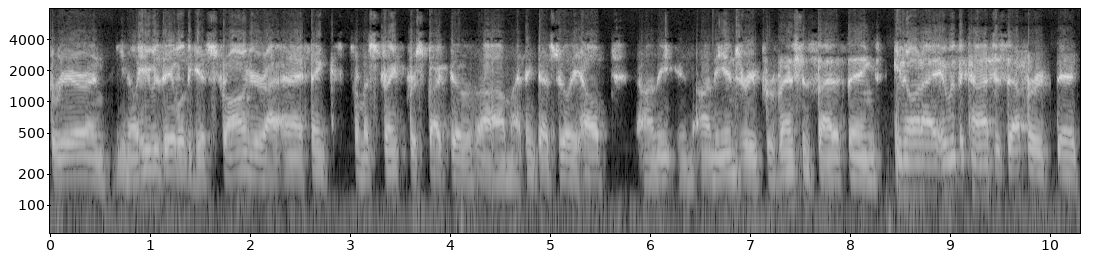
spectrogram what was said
career, and you know he was able to get stronger. And I think from a strength perspective, um, I think that's really helped on the on the injury prevention side of things. You know, and I, it was a conscious effort that,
